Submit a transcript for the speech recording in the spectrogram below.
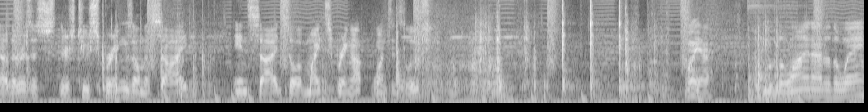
Now there is a, there's two springs on the side, inside, so it might spring up once it's loose. Oh yeah. Move the line out of the way,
